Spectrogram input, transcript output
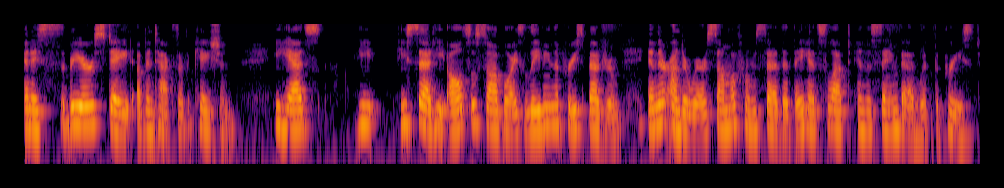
in a severe state of intoxication. He had he he said he also saw boys leaving the priest's bedroom in their underwear, some of whom said that they had slept in the same bed with the priest.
